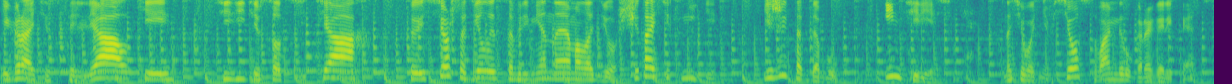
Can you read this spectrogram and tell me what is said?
играйте в стрелялки, сидите в соцсетях. То есть все, что делает современная молодежь. Читайте книги. И жить тогда будет интереснее. На сегодня все. С вами был Грегори Кэтс.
